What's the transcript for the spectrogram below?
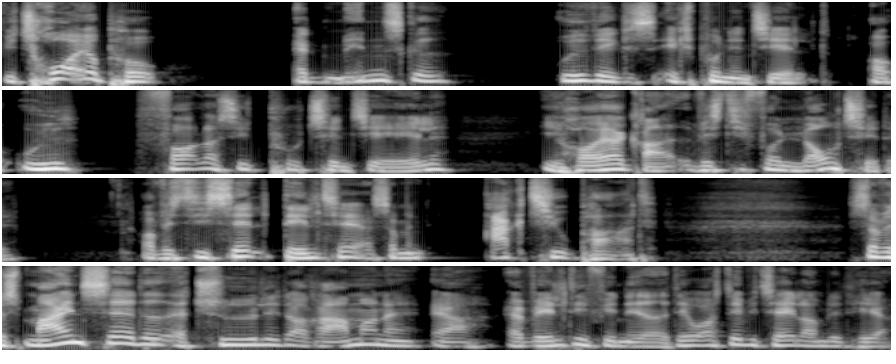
vi tror jo på, at mennesket udvikles eksponentielt og udfolder sit potentiale i højere grad, hvis de får lov til det. Og hvis de selv deltager som en aktiv part. Så hvis mindsetet er tydeligt, og rammerne er, er veldefineret, det er jo også det, vi taler om lidt her,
